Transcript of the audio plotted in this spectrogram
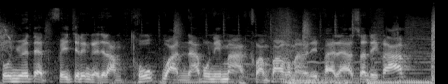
ตูนยูไนเต็ดฟีเจอริงกับจะดำทุกวันนะพรุ่งนี้มาคลำเป้ากันใหม่วันนี้ไปแล้ว สวัสดีครับ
